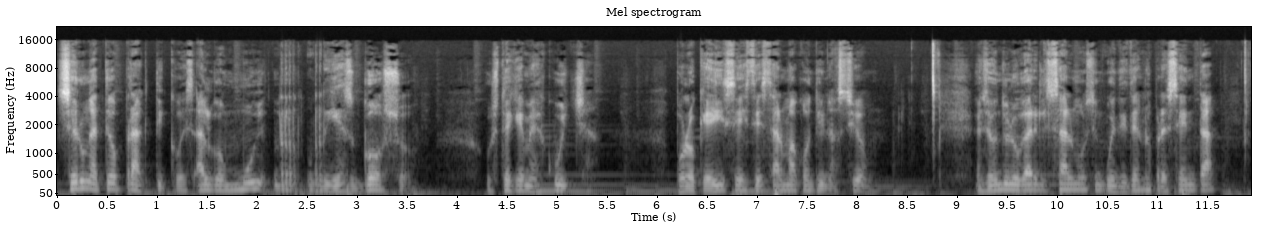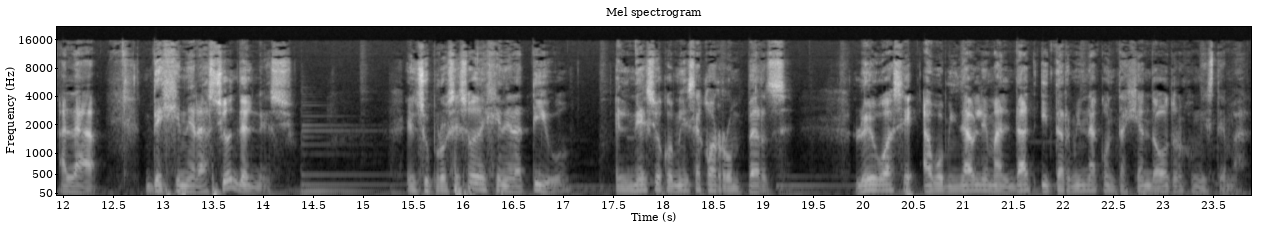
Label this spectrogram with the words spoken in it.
Ser un ateo práctico es algo muy riesgoso. Usted que me escucha, por lo que dice este salmo a continuación. En segundo lugar, el Salmo 53 nos presenta a la degeneración del necio. En su proceso degenerativo, el necio comienza a corromperse, luego hace abominable maldad y termina contagiando a otros con este mal.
